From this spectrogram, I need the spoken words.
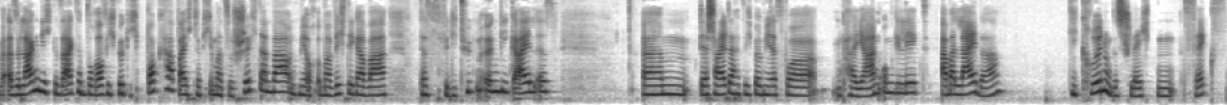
also lange nicht gesagt habe, worauf ich wirklich Bock habe, weil ich glaube ich immer zu schüchtern war und mir auch immer wichtiger war, dass es für die Typen irgendwie geil ist. Ähm, der Schalter hat sich bei mir erst vor ein paar Jahren umgelegt. Aber leider, die Krönung des schlechten Sex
